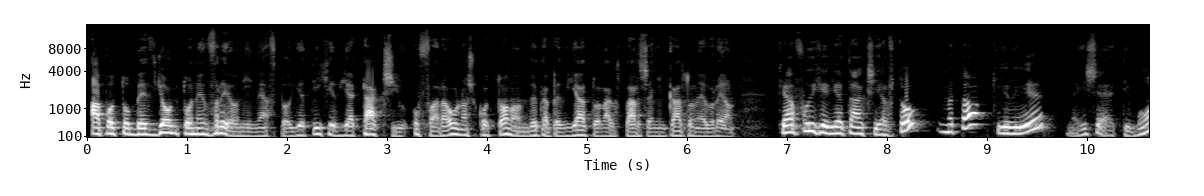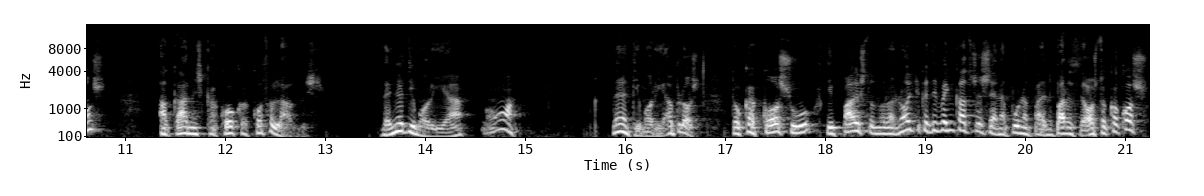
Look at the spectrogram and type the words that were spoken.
από των παιδιών των Εβραίων είναι αυτό γιατί είχε διατάξει ο Φαραώ να σκοτώνονται τα παιδιά των αρσενικά των Εβραίων και αφού είχε διατάξει αυτό μετά Κύριε να είσαι έτοιμος να κάνεις κακό κακό θα λάβεις. Δεν είναι τιμωρία. δεν είναι τιμωρία. Απλώς το κακό σου χτυπάει στον ουρανό και κατεβαίνει κάτω σε σένα. Πού να πάει, να πάρει Θεός το κακό σου.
